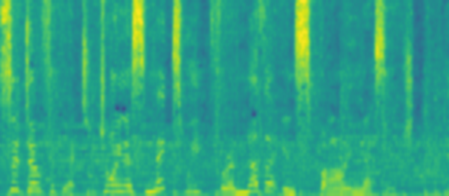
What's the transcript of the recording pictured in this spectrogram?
So don't forget to join us next week for another inspiring message.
